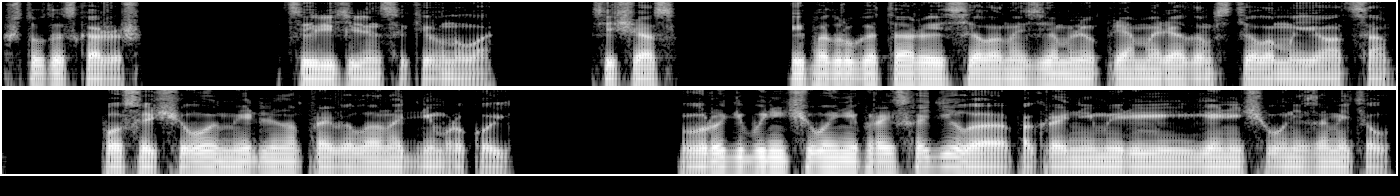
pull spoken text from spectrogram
Что ты скажешь?» Целительница кивнула. «Сейчас». И подруга Тары села на землю прямо рядом с телом ее отца, после чего медленно провела над ним рукой. Вроде бы ничего и не происходило, по крайней мере, я ничего не заметил.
